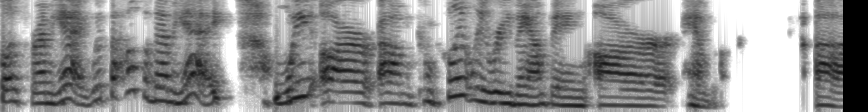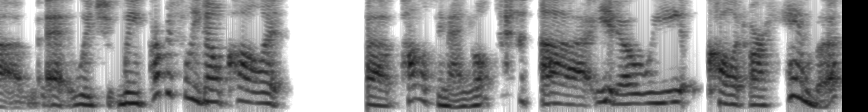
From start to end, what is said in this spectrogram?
plug for MEA with the help of MEA, we are um, completely revamping our handbook um, uh, which we purposefully don't call it a policy manual. Uh, you know, we call it our handbook.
